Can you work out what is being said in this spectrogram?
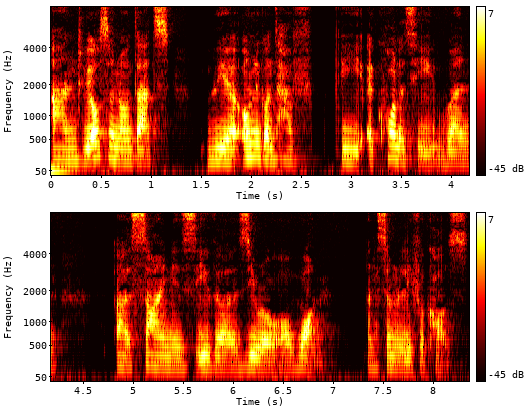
And we also know that we are only going to have the equality when uh, sine is either 0 or 1, and similarly for cos.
